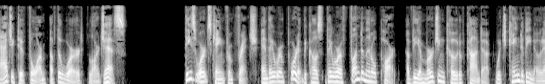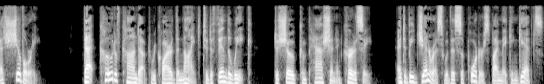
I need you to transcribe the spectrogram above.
adjective form of the word largesse. These words came from French, and they were important because they were a fundamental part of the emerging code of conduct which came to be known as chivalry. That code of conduct required the knight to defend the weak, to show compassion and courtesy, and to be generous with his supporters by making gifts.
